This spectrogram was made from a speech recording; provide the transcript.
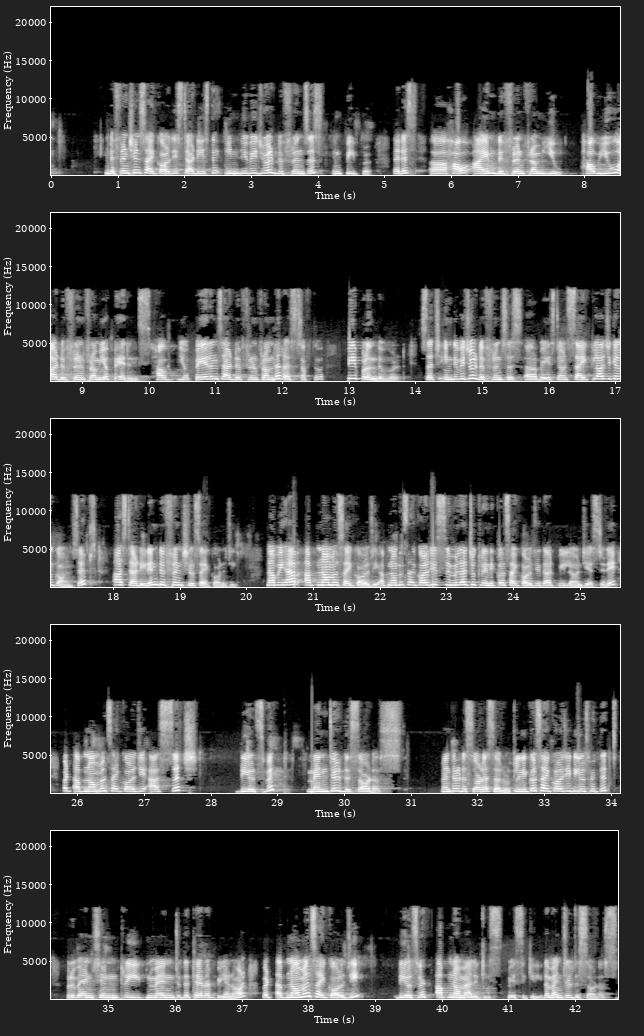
differential psychology studies the individual differences in people. That is uh, how i am different from you. How you are different from your parents. How your parents are different from the rest of the people in the world. Such individual differences uh, based on psychological concepts are studied in differential psychology. Now we have abnormal psychology. Abnormal psychology is similar to clinical psychology that we learned yesterday but abnormal psychology as such deals with mental disorders mental disorders alone. Clinical psychology deals with its prevention, treatment, the therapy and all. But abnormal psychology deals with abnormalities, basically, the mental disorders.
